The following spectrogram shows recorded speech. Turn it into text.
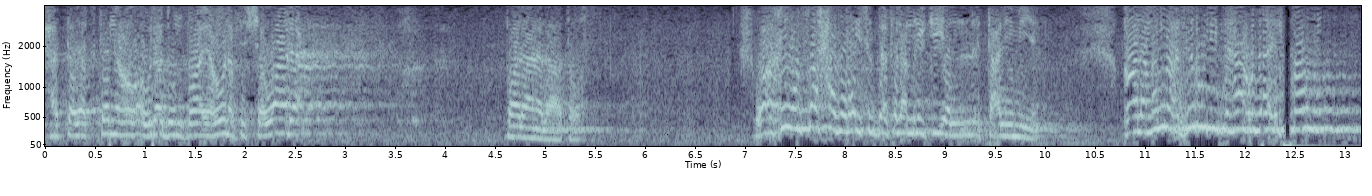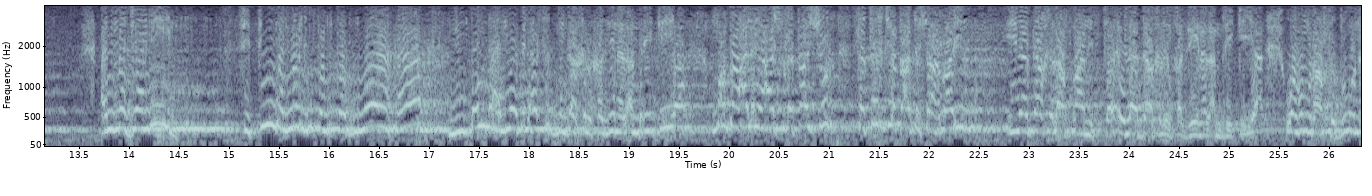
حتى يقتنعوا أولادهم ضائعون في الشوارع. قال أنا لا أتوسط. وأخيرا صح هذا رئيس البعثة الأمريكية التعليمية. قال من يعذرني بهؤلاء القوم المجانين؟ ستين مليون استنقذناها من بين ألياب الأسد من داخل الخزينة الأمريكية. مضى عليها عشرة أشهر سترجع بعد شهرين إلى داخل أفغانستان إلى داخل الخزينة الأمريكية وهم رافضون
